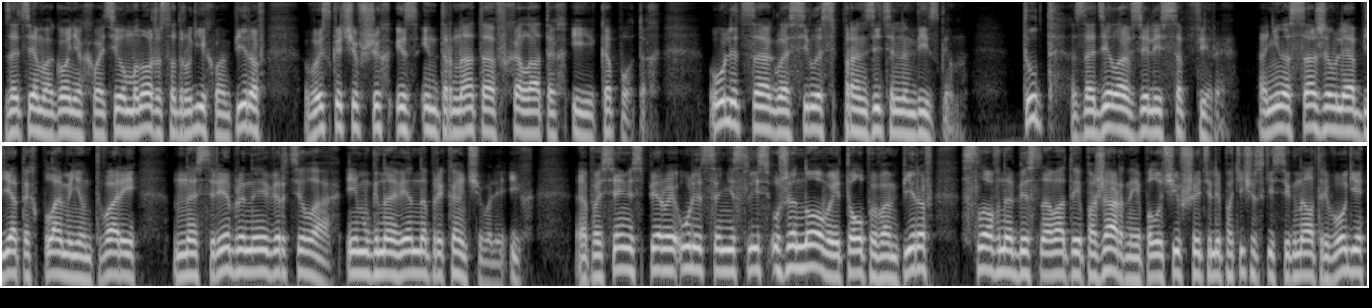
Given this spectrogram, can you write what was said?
Затем огонь охватил множество других вампиров, выскочивших из интерната в халатах и капотах. Улица огласилась пронзительным визгом. Тут за дело взялись сапфиры. Они насаживали объятых пламенем тварей на серебряные вертела и мгновенно приканчивали их. А по 71-й улице неслись уже новые толпы вампиров, словно бесноватые пожарные, получившие телепатический сигнал тревоги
